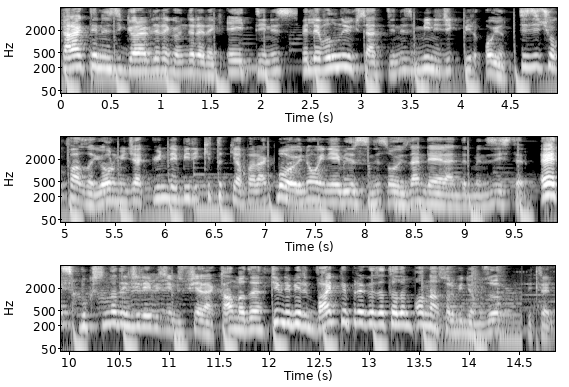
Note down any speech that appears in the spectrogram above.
Karakterinizi görevlere göndererek eğittiğiniz ve level'ını yükselttiğiniz minicik bir oyun. Sizi çok fazla yormayacak günde 1-2 tık yaparak bu oyunu oynayabilirsiniz. O yüzden değerlendirmenizi isterim. Evet bu kısımda da inceleyebileceğimiz bir şeyler kalmadı. Şimdi bir white paper'a göz atalım. Ondan sonra videomuzu bitirelim.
